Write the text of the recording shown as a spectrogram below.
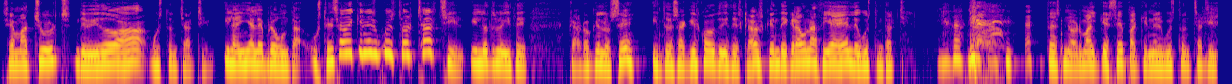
se llama Church debido a Winston Churchill. Y la niña le pregunta, ¿usted sabe quién es Winston Churchill? Y el otro le dice, claro que lo sé. Y entonces aquí es cuando tú dices, claro, es que en The Crown hacía él de Winston Churchill. Entonces, normal que sepa quién es Winston Churchill.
